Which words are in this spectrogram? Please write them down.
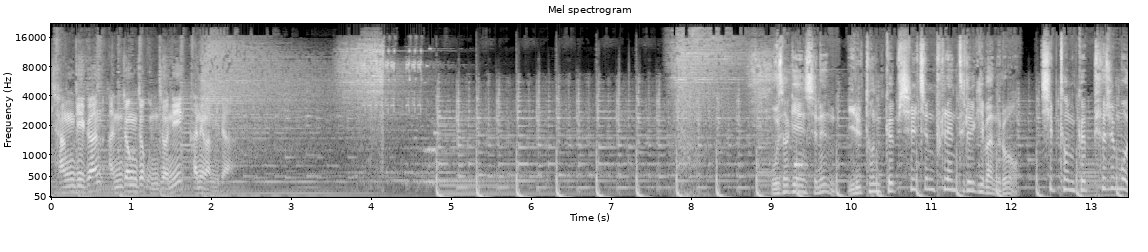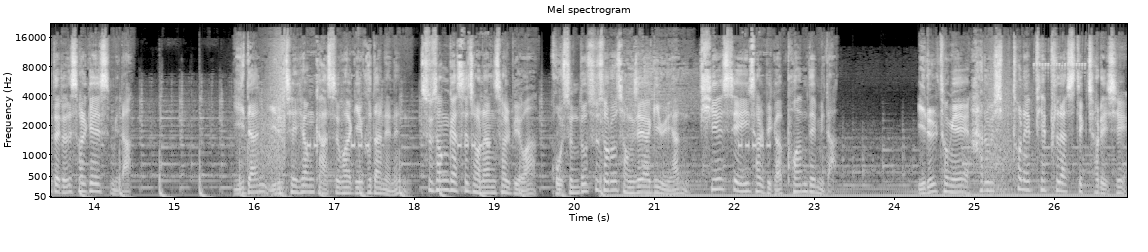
장기간 안정적 운전이 가능합니다. 우석 ENC는 1톤급 실증 플랜트를 기반으로 10톤급 표준 모델을 설계했습니다. 2단 일체형 가스화기 후단에는 수성가스 전환 설비와 고순도 수소로 정제하기 위한 PSA 설비가 포함됩니다. 이를 통해 하루 10톤의 폐 플라스틱 처리 시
